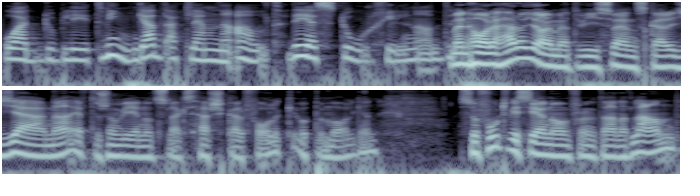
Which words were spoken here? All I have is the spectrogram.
och att du blir tvingad att lämna allt. Det är stor skillnad. Men har det här att göra med att vi svenskar gärna, eftersom vi är något slags härskarfolk uppenbarligen, så fort vi ser någon från ett annat land,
